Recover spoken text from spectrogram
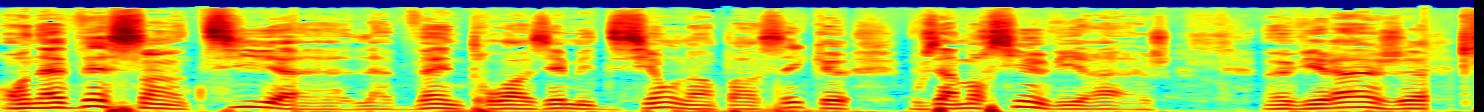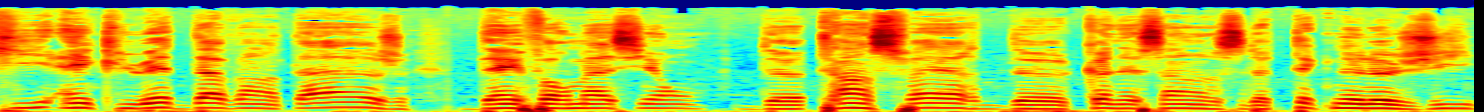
On avait senti à la 23e édition l'an passé que vous amorciez un virage. Un virage qui incluait davantage d'informations, de transfert de connaissances, de technologies,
